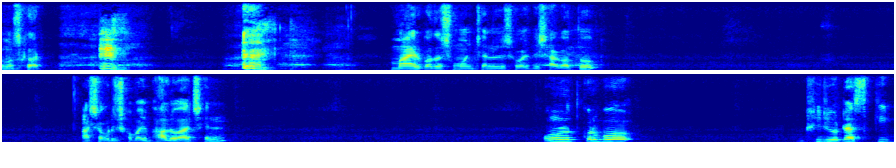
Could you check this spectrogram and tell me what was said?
নমস্কার। মায়ের কথা সুমন চ্যানেলে সবাইকে স্বাগত। আশা করি সবাই ভালো আছেন। অনুরোধ করব ভিডিওটা স্কিপ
